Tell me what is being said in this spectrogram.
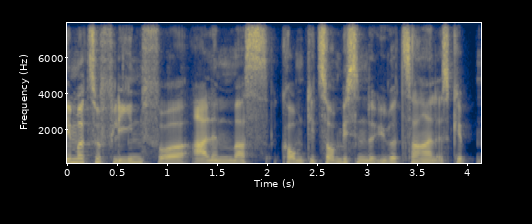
immer zu fliehen vor allem, was kommt. Die Zombies sind in der Überzahl. Es gibt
